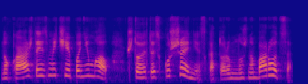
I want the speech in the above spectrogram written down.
но каждый из мечей понимал, что это искушение, с которым нужно бороться.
